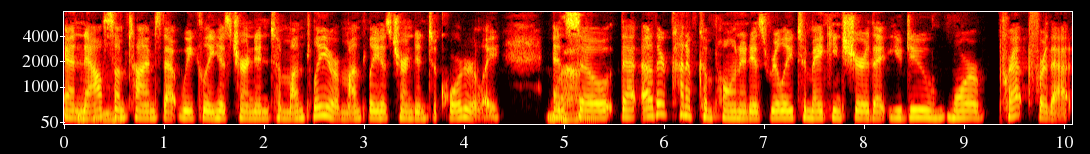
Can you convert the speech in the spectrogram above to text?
And mm-hmm. now sometimes that weekly has turned into monthly or monthly has turned into quarterly. Wow. And so that other kind of component is really to making sure that you do more prep for that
